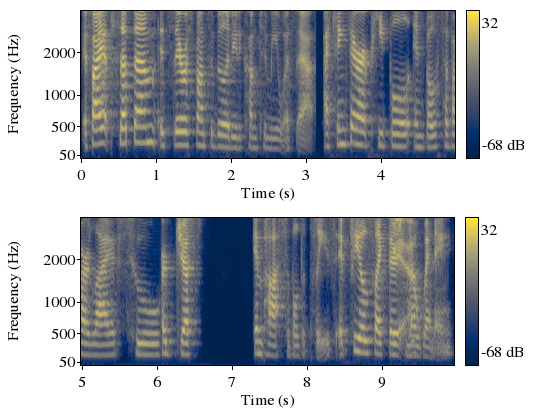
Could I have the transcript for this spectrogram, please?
If I upset them, it's their responsibility to come to me with that. I think there are people in both of our lives who are just impossible to please. It feels like there's Yeah. no winning.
